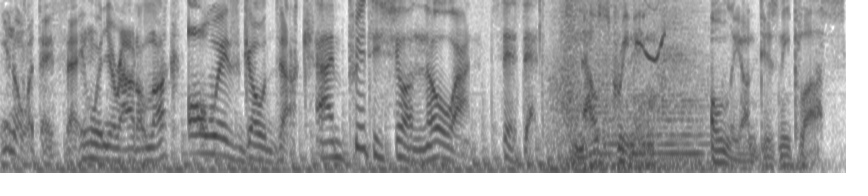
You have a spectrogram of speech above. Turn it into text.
You know what they say when you're out of luck? Always go duck. I'm pretty sure no one says that. Now streaming only on Disney Plus.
